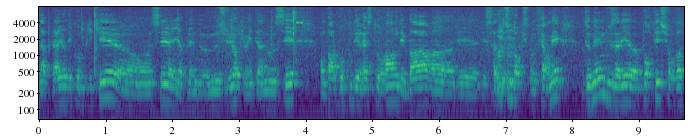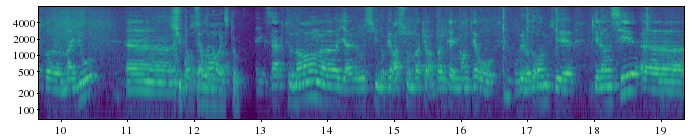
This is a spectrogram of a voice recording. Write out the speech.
la période est compliquée, euh, on le sait, il y a plein de mesures qui ont été annoncées. On parle beaucoup des restaurants, des bars, euh, des, des salles de sport qui sont fermées. Demain, vous allez euh, porter sur votre euh, maillot Euh, Supporters de nos restos. Exactement. Euh, il y a aussi une opération banque, banque alimentaire au, au, Vélodrome qui est, qui est lancée. Euh,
